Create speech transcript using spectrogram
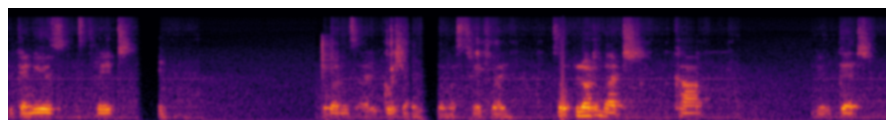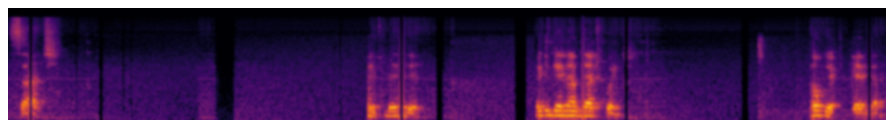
you can use straight. Equations are equations of a straight line. So plot that curve you get such. Let me get up that point. Hope you're together.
